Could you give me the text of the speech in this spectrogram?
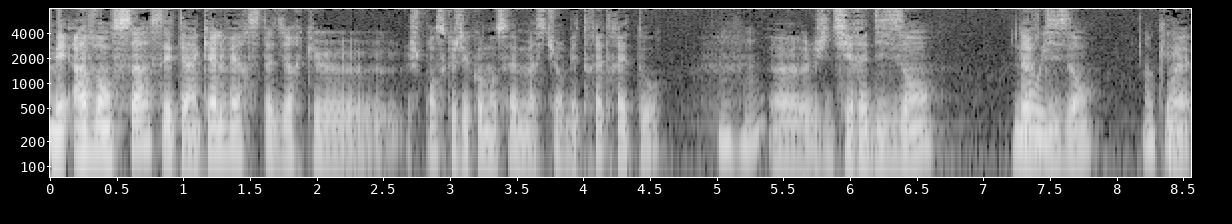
Mais avant ça, c'était un calvaire. C'est-à-dire que je pense que j'ai commencé à me masturber très très tôt. Mhm. Euh, je dirais 10 ans, 9-10 ah ans. Ouais.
